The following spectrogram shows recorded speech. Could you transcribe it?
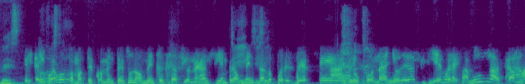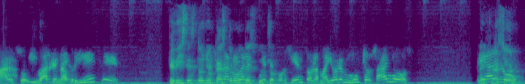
¿ves? El, huevo, como te comenté, es un aumento estacional, siempre aumenta, lo puedes ver año con año, de diciembre hasta marzo, y baja en abril. ¿Qué dices, Toño Castro? No te escucho. la mayor en muchos años. Véanlo.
